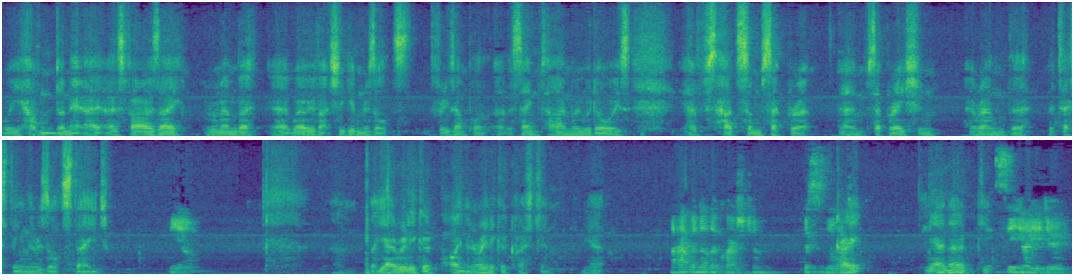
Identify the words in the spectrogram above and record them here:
we haven't done it uh, as far as I remember uh, where we've actually given results. For example, at the same time, we would always have had some separate um, separation around the, the testing and the results stage. Yeah. Um, but yeah, really good point and a really good question. Yeah. I have another question. This is great. Yeah, no. Keep... Let's see how you do.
